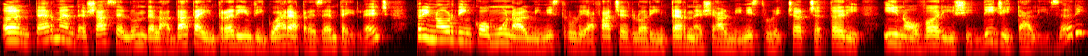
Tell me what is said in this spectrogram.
în termen de șase luni de la data intrării în vigoare a prezentei legi, prin ordin comun al Ministrului Afacerilor Interne și al Ministrului Cercetării, Inovării și Digitalizării,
